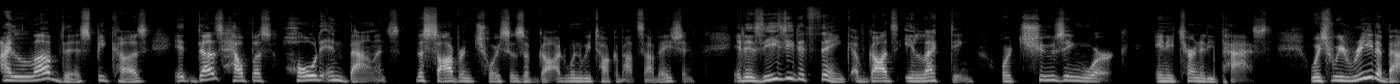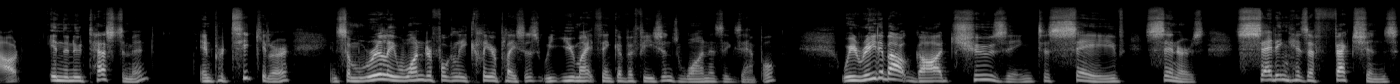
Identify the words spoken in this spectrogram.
I love this because it does help us hold in balance the sovereign choices of God when we talk about salvation. It is easy to think of God's electing or choosing work in eternity past, which we read about in the New Testament, in particular, in some really wonderfully clear places. We, you might think of Ephesians 1 as example. We read about God choosing to save sinners, setting his affections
